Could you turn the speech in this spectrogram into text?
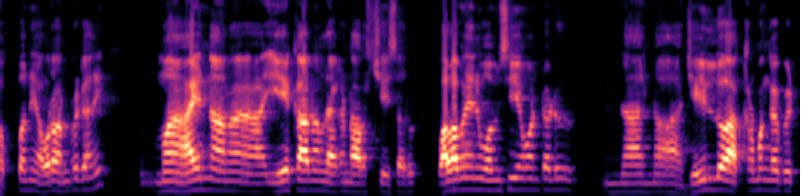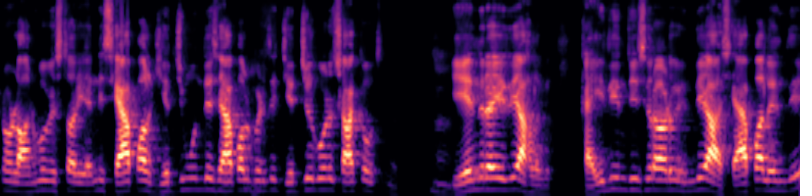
తప్పని ఎవరు అనరు కానీ మా ఆయన ఏ కారణం లేకుండా అరెస్ట్ చేశారు. వల్లభనేని వంశీ ఏమంటాడు? నా నా జైల్లో అక్రమంగా పెట్టిన వాళ్ళు అనుభవిస్తారు. ఇవన్నీ శాపాలు జడ్జి ముందే శాపాలు పెడితే జడ్జి కూడా షాక్ అవుతున్నారు. ఏందిరా ఇది? అసలు ఖైదీని తీసుకురావడం ఏంది? ఆ శాపాలు ఏంది?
